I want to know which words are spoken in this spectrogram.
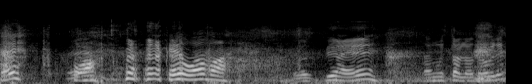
¿Eh? ¡Guau! ¡Qué guapa! Hostia, ¿eh? ¿Te han gustado los dobles?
